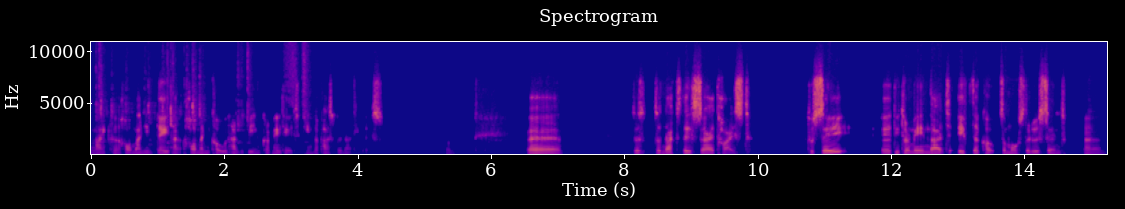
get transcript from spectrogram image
like uh, how many data, how many code has been committed in the past 90 days. Um, Uh, the, the next is CI test. To say, uh, determine that if the code, the most recent, um,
